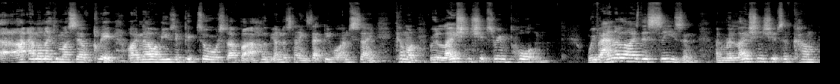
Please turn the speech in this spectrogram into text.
Uh, am I making myself clear? I know I'm using pictorial stuff, but I hope you understand exactly what I'm saying. Come on, relationships are important. We've analysed this season, and relationships have come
